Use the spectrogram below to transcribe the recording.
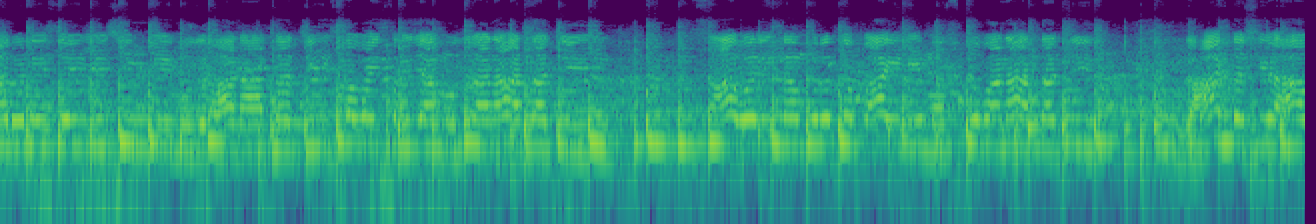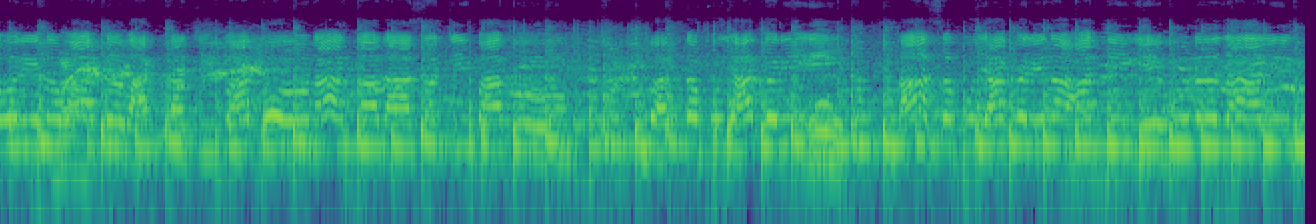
घालून शैली शिंगी नाताची सवय नाताची सावरीनं मृत पाहिली नाताची घाट शिळावरीनं वाट पाहतो नाता दासाची पाहतो. भक्त पूजा करी दास पूजा करीन हाती घेऊन झाली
